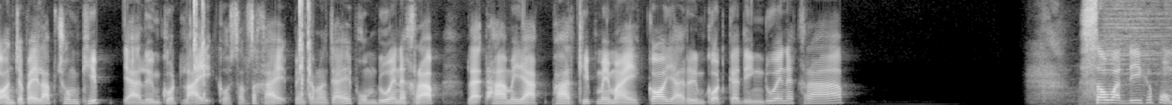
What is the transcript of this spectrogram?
ก่อนจะไปรับชมคลิป อย่าลืมกดไลค์กด Subscribe เป็นกำลังใจให้ผมด้วยนะครับ และถ้าไม่อยากพลาดคลิปใหม่ๆ ก็อย่าลืมกดกระดิ่งด้วยนะครับ สวัสดีครับผม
